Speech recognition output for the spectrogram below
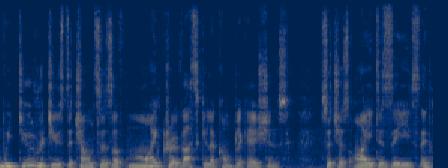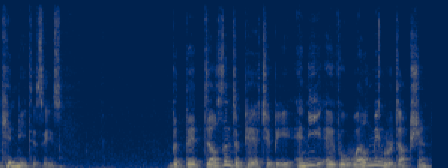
we do reduce the chances of microvascular complications such as eye disease and kidney disease. But there doesn't appear to be any overwhelming reduction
